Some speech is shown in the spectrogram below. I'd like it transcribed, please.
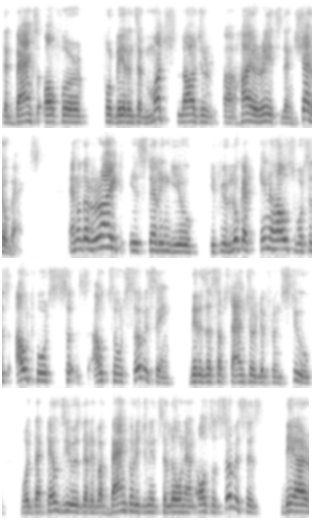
that banks offer forbearance at much larger, uh, higher rates than shadow banks. And on the right is telling you, if you look at in-house versus outsourced servicing, there is a substantial difference too. What that tells you is that if a bank originates a loan and also services, they are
